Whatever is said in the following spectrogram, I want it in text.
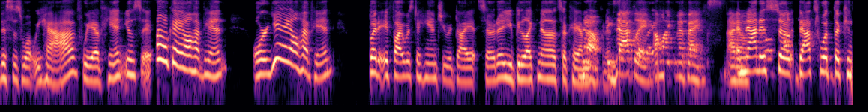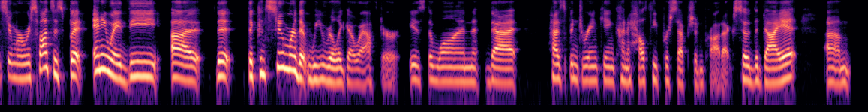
this is what we have, we have hint, you'll say, oh, okay, I'll have hint, or yay, I'll have hint. But if I was to hand you a diet soda, you'd be like, no, that's okay. I'm no, not gonna exactly. I'm like, no, thanks. and that is so that's what the consumer response is. But anyway, the uh the the consumer that we really go after is the one that has been drinking kind of healthy perception products. So the diet, um,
